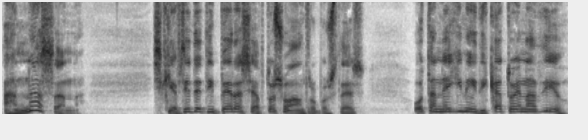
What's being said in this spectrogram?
Ανάσανα. Σκεφτείτε τι πέρασε αυτός ο άνθρωπος θες όταν έγινε ειδικά το 1-2.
